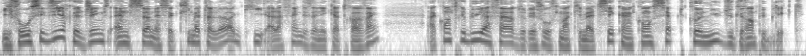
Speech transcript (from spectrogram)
Il faut aussi dire que James Hansen est ce climatologue qui, à la fin des années 80, a contribué à faire du réchauffement climatique un concept connu du grand public.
